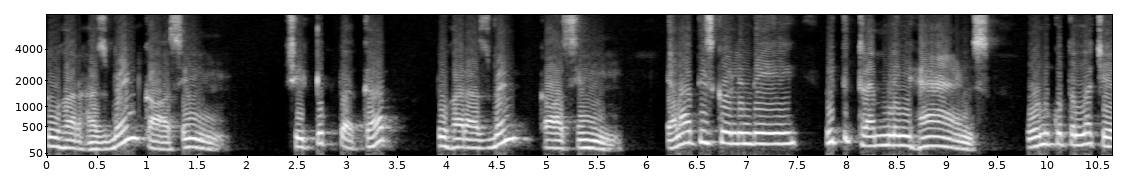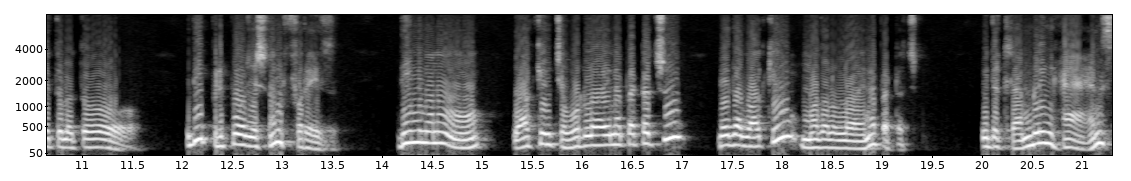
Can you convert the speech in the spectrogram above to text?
to her husband Qasim. She took the cup to her husband Qasim. ఎలా తీసుకువెళ్ళింది? విత్ ట్రెమ్లింగ్ హ్యాండ్స్ వణుకుతున్న చేతులతో. ఇది ప్రిపోజిషనల్ ఫ్రేజ్ దీన్ని మనం వాక్యం చివరిలో అయినా పెట్టొచ్చు లేదా వాక్యం మొదలలో అయినా పెట్టొచ్చు. With trembling hands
